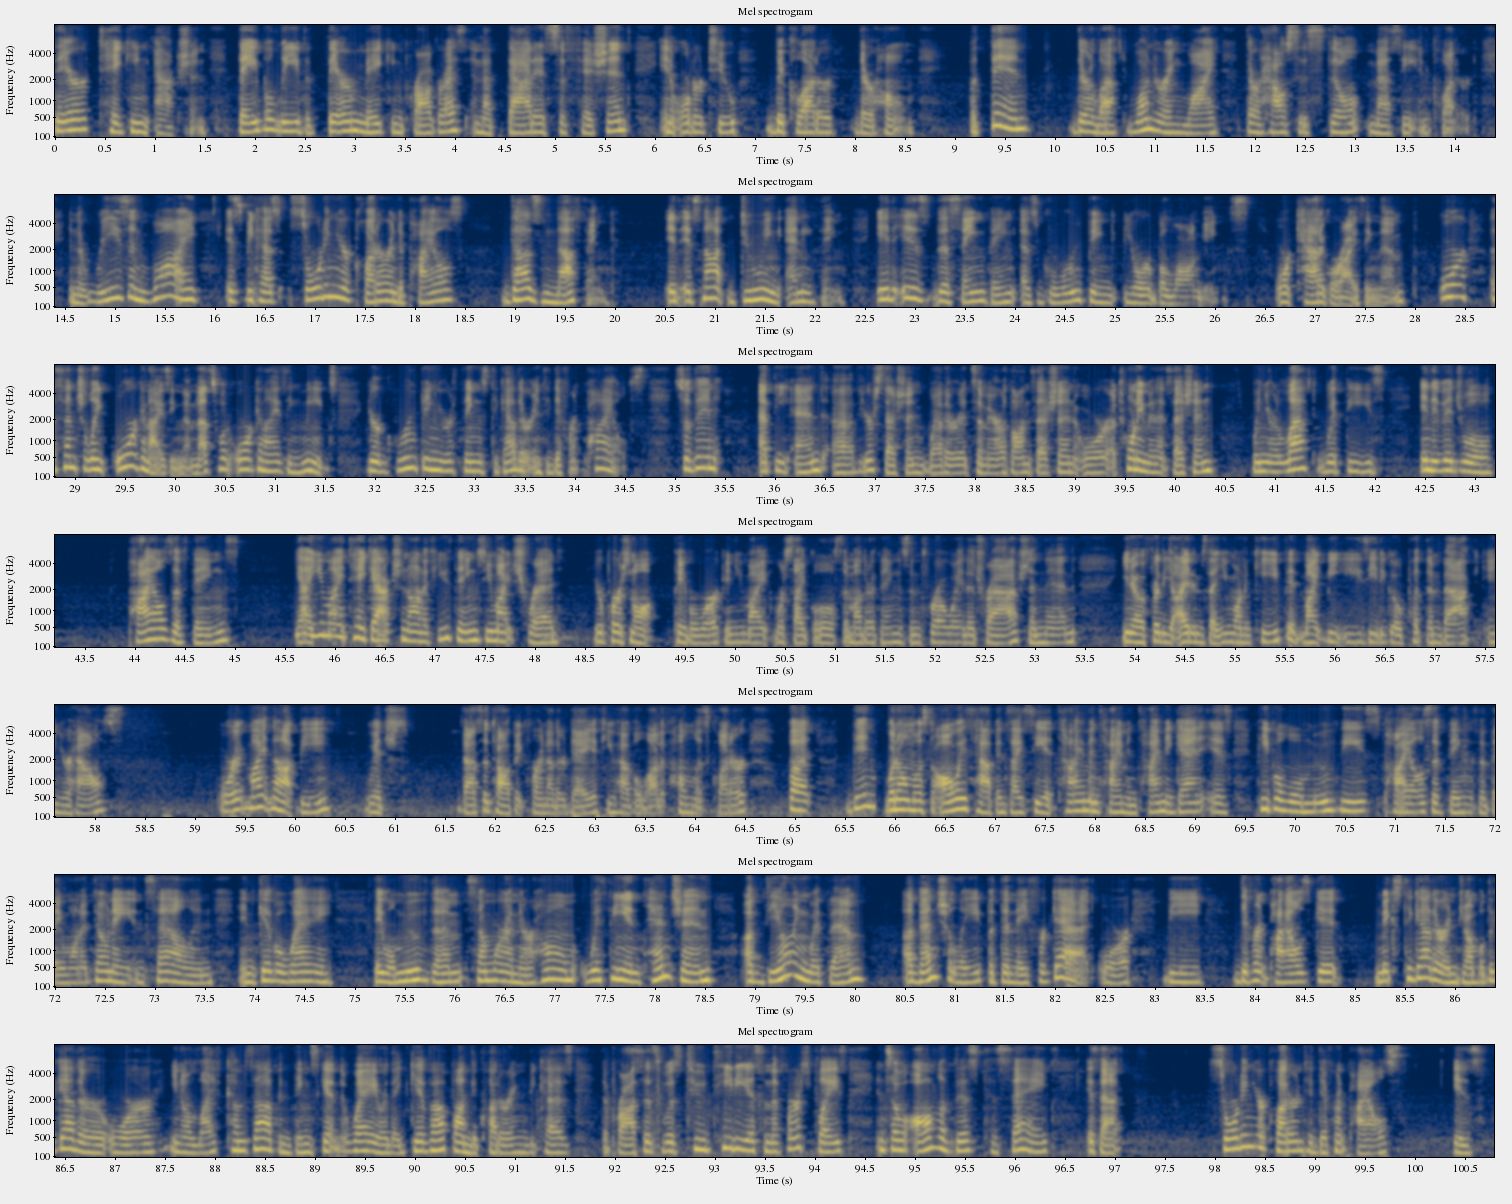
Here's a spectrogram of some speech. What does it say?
they're taking action. They believe that they're making progress and that that is sufficient in order to declutter their home. But then they're left wondering why their house is still messy and cluttered. And the reason why is because sorting your clutter into piles does nothing. It, it's not doing anything. It is the same thing as grouping your belongings or categorizing them or essentially organizing them. That's what organizing means. You're grouping your things together into different piles. So then at the end of your session, whether it's a marathon session or a 20 minute session, when you're left with these individual piles of things, yeah, you might take action on a few things. You might shred your personal paperwork and you might recycle some other things and throw away the trash. And then you know for the items that you want to keep it might be easy to go put them back in your house. Or it might not be which that's a topic for another day if you have a lot of homeless clutter. But then what almost always happens i see it time and time and time again is people will move these piles of things that they want to donate and sell and and give away. They will move them somewhere in their home with the intention of dealing with them eventually, but then they forget, or the different piles get mixed together and jumbled together, or, you know, life comes up and things get in the way, or they give up on decluttering because the process was too tedious in the first place. And so, all of this to say is that sorting your clutter into different piles is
